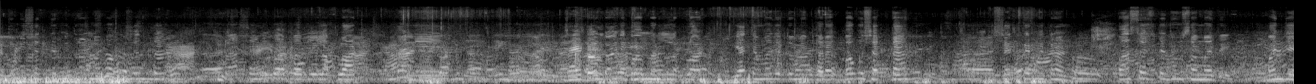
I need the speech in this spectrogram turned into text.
तुम्ही शेतकरी मित्रांनो बघू शकता अ, रासायनिक वापरलेला प्लॉट आणि झायटॉनिक वापरलेला प्लॉट याच्यामध्ये तुम्ही फरक बघू शकता. शेतकरी मित्रांनो पासष्ट दिवसामध्ये म्हणजे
